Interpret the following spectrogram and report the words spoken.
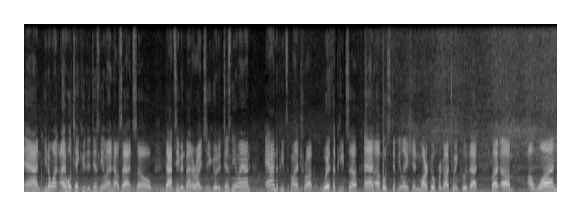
And you know what? I will take you to Disneyland. How's that? So, that's even better, right? So, you go to Disneyland and the Pizza Planet truck with a pizza. And uh, oh, stipulation, Marco forgot to include that. But um, a one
